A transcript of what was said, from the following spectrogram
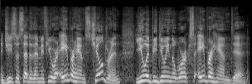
And Jesus said to them, If you were Abraham's children, you would be doing the works Abraham did.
